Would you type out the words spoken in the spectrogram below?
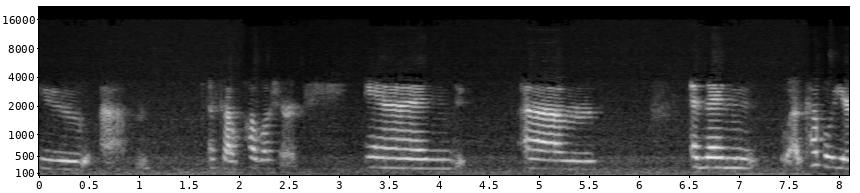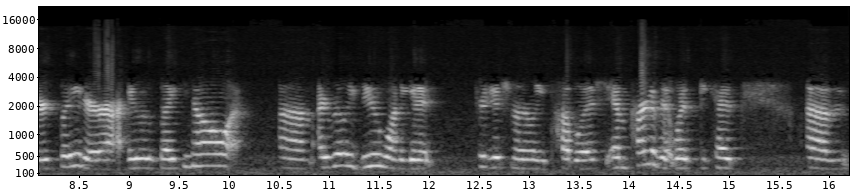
to um, a self-publisher, and um, and then a couple years later, I was like, you know, um, I really do want to get it traditionally published, and part of it was because um,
